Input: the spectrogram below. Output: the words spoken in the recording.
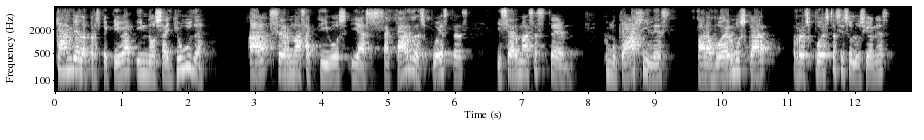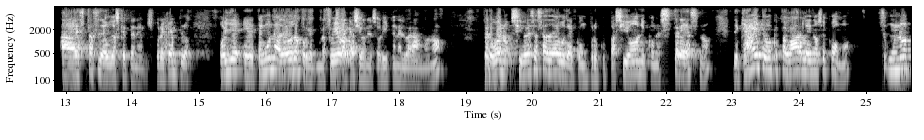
cambia la perspectiva y nos ayuda a ser más activos y a sacar respuestas y ser más este, como que ágiles para poder buscar respuestas y soluciones a estas deudas que tenemos. Por ejemplo, oye, eh, tengo una deuda porque me fui de vacaciones ahorita en el verano, ¿no? Pero bueno, si ves esa deuda con preocupación y con estrés, ¿no? De que, ay, tengo que pagarla y no sé cómo, uno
